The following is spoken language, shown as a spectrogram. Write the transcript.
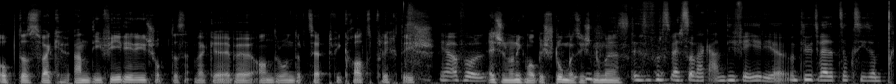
Ob das wegen Ende Ferien ist, ob das wegen eben anderen unter Zertifikatspflicht ist. Ja, voll. Es ist ja noch nicht mal bestimmt, es ist nur... Es wäre so wegen Ende Ferien. Und die Leute wären so gewesen, so,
